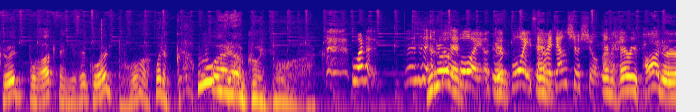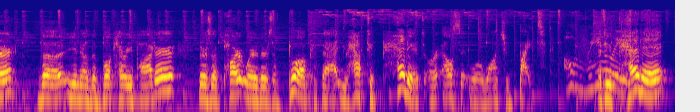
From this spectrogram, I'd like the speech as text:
good book, then you said good book. What a good, what a good book. what a, you a know, good in, boy, a good in, boy in, in Harry Potter, the you know the book Harry Potter there's a part where there's a book that you have to pet it or else it will want to bite. Oh, If you really? pet it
